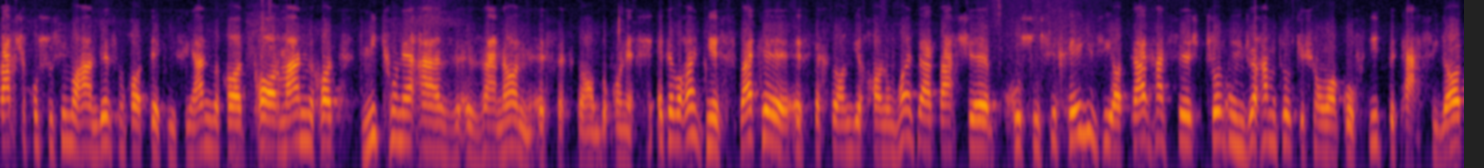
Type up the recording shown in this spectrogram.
بخش خصوصی مهندس می‌خواد تکنیسیان می‌خواد کارمند می‌خواد می‌تونه از زنان استخدام بکنه. اتفاقا نسبت استخدامی خانم ها در بخش خصوصی خیلی زیادتر هستش چون اونجا همونطور که شما گفتید به تحصیلات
